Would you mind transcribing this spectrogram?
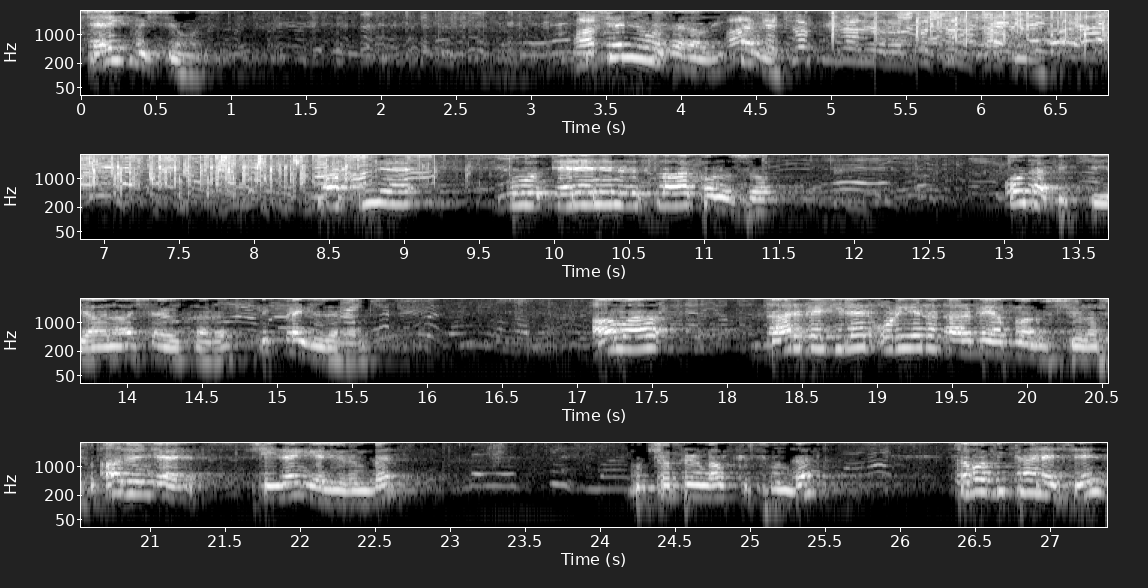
Çelik mi istiyorsunuz? İstemiyorsunuz herhalde, Parke istemiyorsunuz. çok güzel. Başkanım. Bak yine bu derenin ıslaha konusu. O da bitti yani aşağı yukarı. Bitmek üzere. Ama darbeciler oraya da darbe yapmak istiyorlar. Az önce şeyden geliyorum ben. Bu köprünün alt kısmında. Sabah bir tanesi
